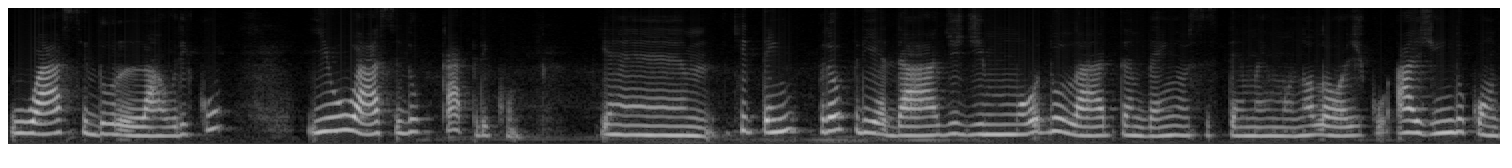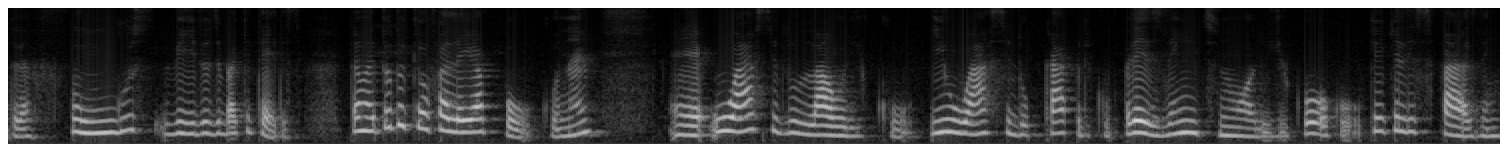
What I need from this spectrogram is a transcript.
o ácido láurico e o ácido cáprico, é, que tem propriedade de modular também o sistema imunológico, agindo contra fungos, vírus e bactérias. Então, é tudo que eu falei há pouco, né? É, o ácido láurico e o ácido cáprico presentes no óleo de coco, o que, que eles fazem?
